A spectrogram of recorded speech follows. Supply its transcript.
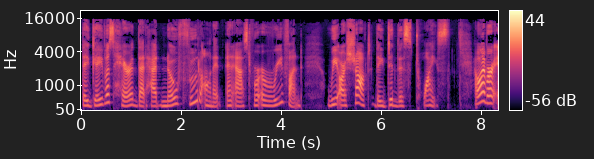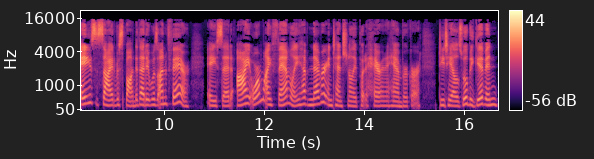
they gave us hair that had no food on it and asked for a refund. We are shocked they did this twice. However, A's side responded that it was unfair. A said, I or my family have never intentionally put hair in a hamburger. Details will be given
